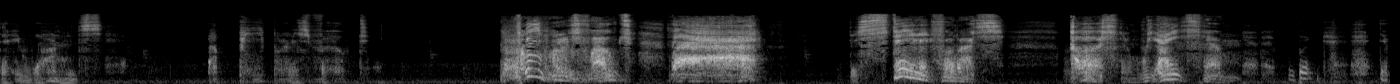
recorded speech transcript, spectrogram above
They want a people's vote. People's vote? Ah! They steal it from us. Curse them, we hate them. But the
